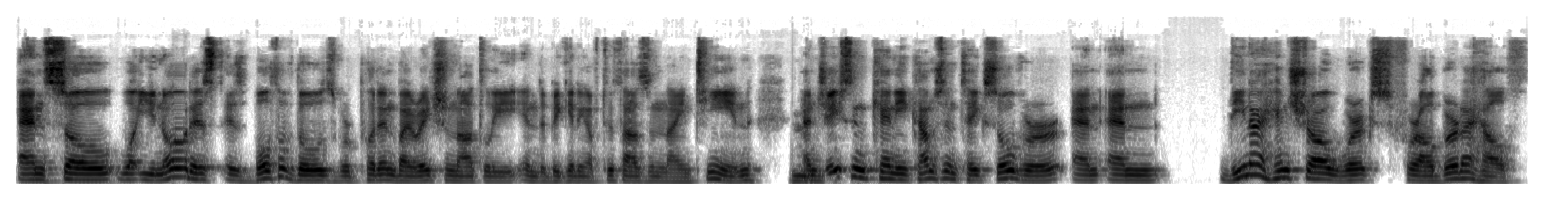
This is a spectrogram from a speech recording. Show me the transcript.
And so what you noticed is both of those were put in by Rachel Notley in the beginning of 2019. Mm. And Jason Kenney comes and takes over and and Deena Hinshaw works for Alberta Health,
